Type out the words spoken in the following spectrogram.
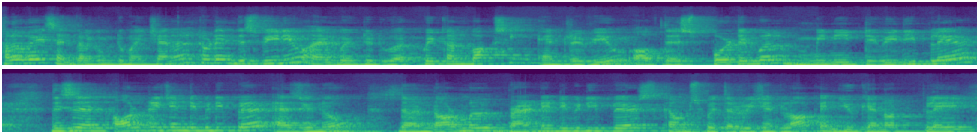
Hello guys and welcome to my channel. Today in this video I am going to do a quick unboxing and review of this portable mini DVD player. This is an all region DVD player. As you know the normal branded DVD players comes with a region lock and you cannot play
